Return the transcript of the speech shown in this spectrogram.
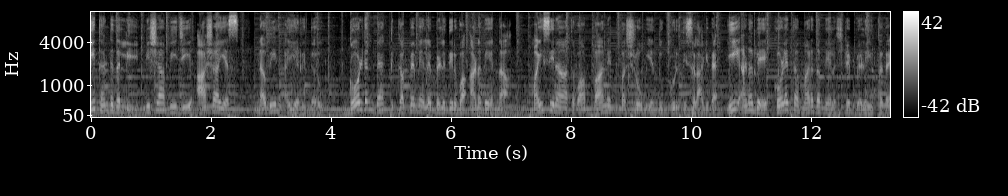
ಈ ತಂಡದಲ್ಲಿ Nisha B G Asha, S Naveen Iyer golden backed ಕಪ್ಪೆ ಮೇಲೆ ಬೆಳೆದಿರುವ ಅಣಬೆಯನ್ನ ಮೈಸಿನ ಅಥವಾ ಬಾನೆಟ್ ಮಶ್ರೂಮ್ ಎಂದು ಗುರುತಿಸಲಾಗಿದೆ. ಈ ಅಣಬೆ ಕೊಳೆತ ಮರದ ಮೇಲಷ್ಟೇ ಬೆಳೆಯುತ್ತದೆ.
